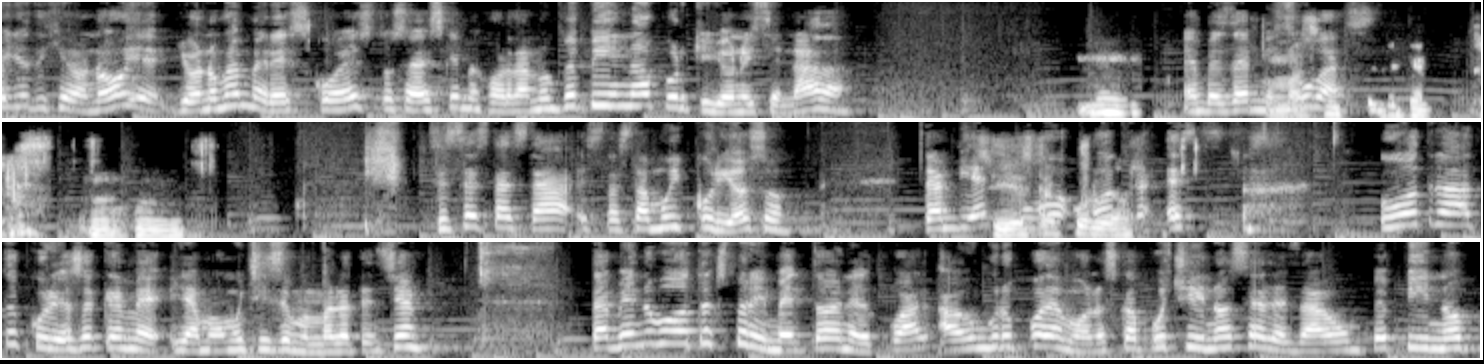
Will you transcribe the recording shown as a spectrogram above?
ellos dijeron, oye, yo no me merezco esto, ¿sabes que Mejor dame un pepino porque yo no hice nada. En vez de mis uvas. Sí, está, está, está, está, muy curioso. También hubo, hubo otro dato curioso que me llamó muchísimo más la atención. También hubo otro experimento en el cual a un grupo de monos capuchinos se les daba un pepino,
